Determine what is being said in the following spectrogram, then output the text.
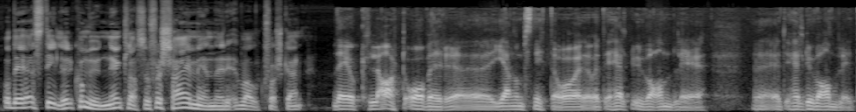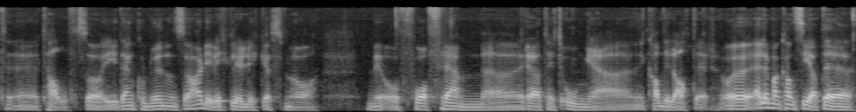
Og det stiller kommunen i en klasse for seg, mener valgforskeren. Det er jo klart over eh, gjennomsnittet og et helt uvanlig, eh, et helt uvanlig eh, tall. Så i den kommunen så har de virkelig lykkes med å med å få frem eh, relativt unge kandidater. Eller man kan si at det er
